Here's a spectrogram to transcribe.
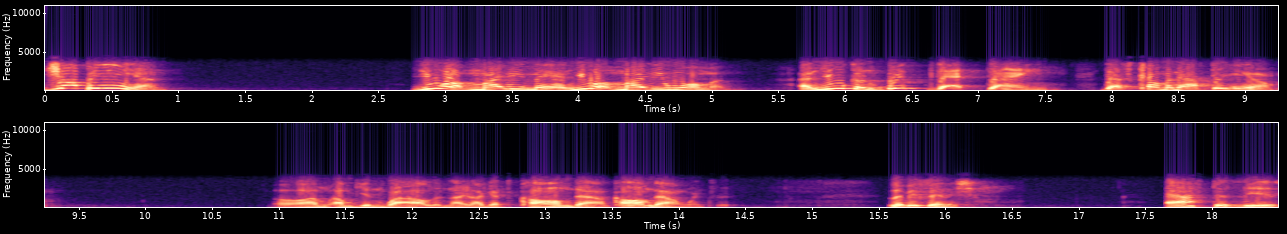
Jump in. You are a mighty man. You are a mighty woman. And you can whip that thing that's coming after him Oh, I'm I'm getting wild at night. I got to calm down. Calm down, Winfred. Let me finish. After this,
